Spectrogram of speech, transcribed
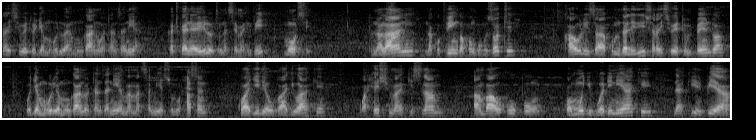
rais wetu wa Jamhuri ya Muungano wa Tanzania. Katika eneo hilo tunasema hivi: mosi, tunalaani na kupinga kwa nguvu zote kauli za kumdhalilisha rais wetu mpendwa wa Jamhuri ya Muungano wa Tanzania Mama Samia Suluhu Hassan kwa ajili ya uvaaji wake wa heshima ya Kiislamu ambao upo kwa mujibu wa dini yake, lakini pia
